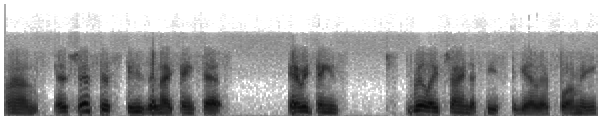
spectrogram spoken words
um, it's just this season. I think that everything's really starting to piece together for me.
